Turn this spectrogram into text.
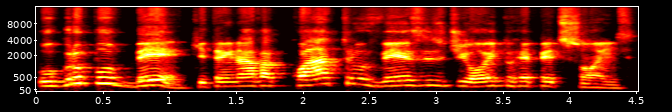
O grupo B, que treinava quatro vezes de oito repetições,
